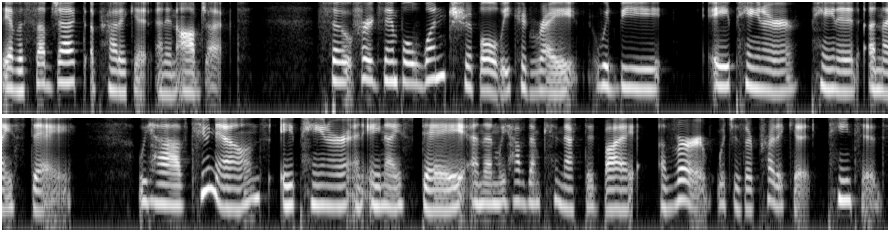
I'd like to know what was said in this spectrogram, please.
They have a subject, a predicate, and an object. So, for example, one triple we could write would be a painter painted a nice day. We have two nouns, a painter and a nice day, and then we have them connected by a verb, which is our predicate, painted.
